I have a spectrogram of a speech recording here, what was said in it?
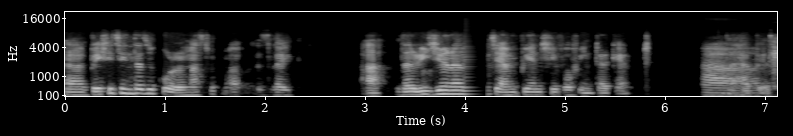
আহ, বেশি চিন্তা যে করবে master is like the regional championship of intercat the happiest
